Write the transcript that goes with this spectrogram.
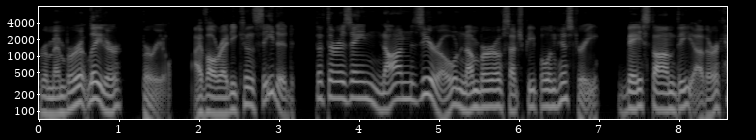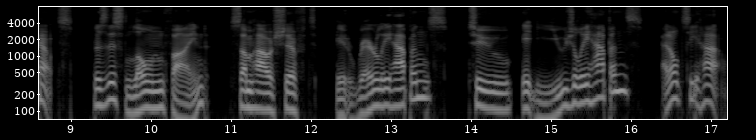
remember it later burial. I've already conceded that there is a non zero number of such people in history based on the other accounts. Does this lone find somehow shift it rarely happens to it usually happens? I don't see how.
